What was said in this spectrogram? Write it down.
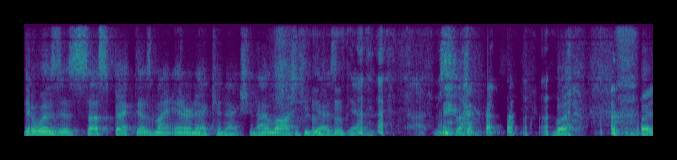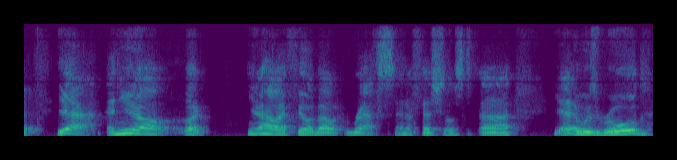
It was as suspect as my internet connection. I lost you guys again. but but yeah, and you know, look, you know how I feel about refs and officials. Uh, yeah, it was ruled.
